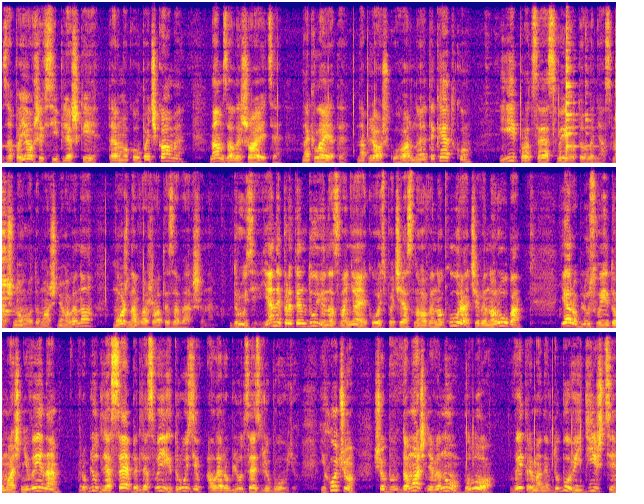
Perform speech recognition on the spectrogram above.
Запаявши всі пляшки термоковпачками, нам залишається наклеїти на пляшку гарну етикетку, і процес виготовлення смачного домашнього вина можна вважати завершеним. Друзі, я не претендую на звання якогось почесного винокура чи винороба. Я роблю свої домашні вина, роблю для себе, для своїх друзів, але роблю це з любов'ю. І хочу, щоб домашнє вино було витримане в дубовій діжці,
